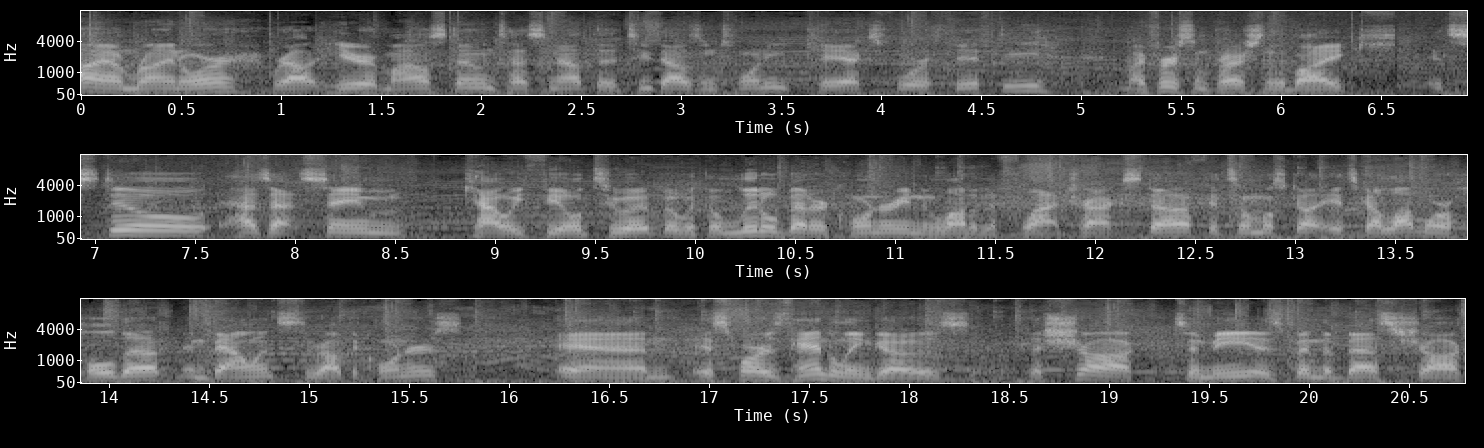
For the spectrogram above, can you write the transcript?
Hi, I'm Ryan Orr. We're out here at Milestone testing out the 2020 KX450. My first impression of the bike, it still has that same Kawi feel to it, but with a little better cornering and a lot of the flat track stuff. It's almost got, it's got a lot more hold up and balance throughout the corners. And as far as handling goes, the shock to me has been the best shock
